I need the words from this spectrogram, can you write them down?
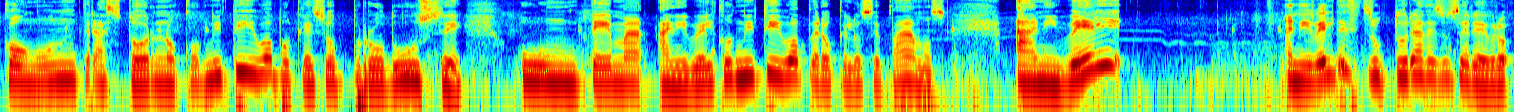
con un trastorno cognitivo, porque eso produce un tema a nivel cognitivo, pero que lo sepamos. A nivel a nivel de estructuras de su cerebro,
